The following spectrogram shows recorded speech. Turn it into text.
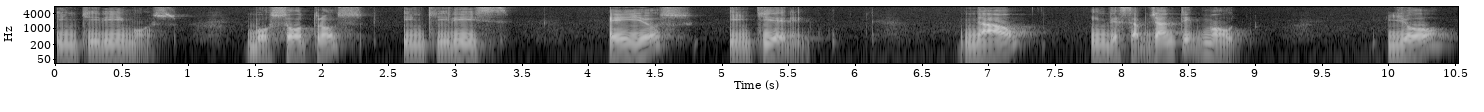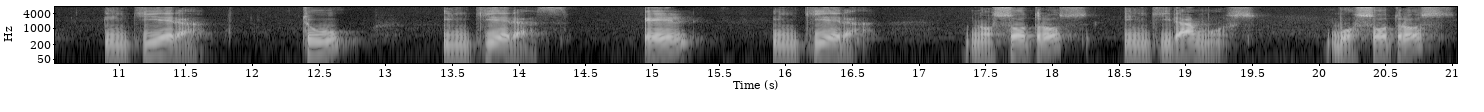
inquirimos. Vosotros inquirís. Ellos inquieren. Now, in the subjunctive mode, yo inquiera, tú inquieras, él inquiera, nosotros inquiramos, vosotros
